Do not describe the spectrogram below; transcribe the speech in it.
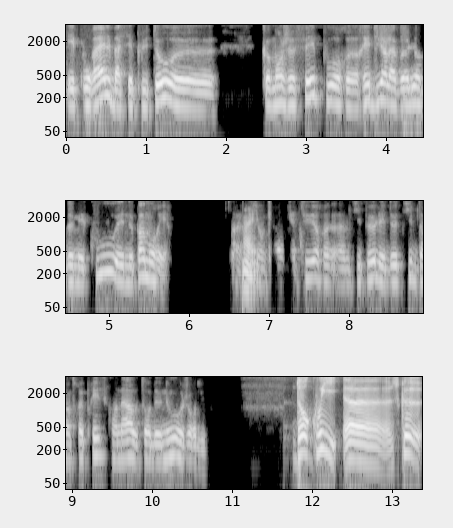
Et pour elle, bah, c'est plutôt euh, comment je fais pour euh, réduire la voilure de mes coûts et ne pas mourir. Si on caricature euh, un petit peu les deux types d'entreprises qu'on a autour de nous aujourd'hui. Donc oui, euh, ce que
